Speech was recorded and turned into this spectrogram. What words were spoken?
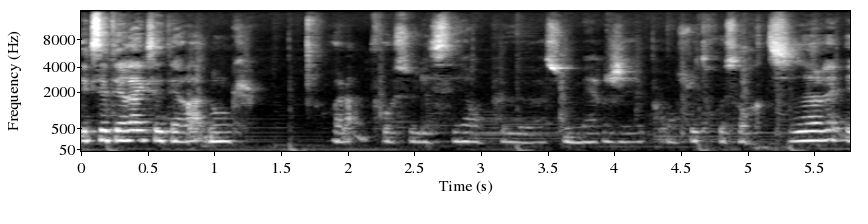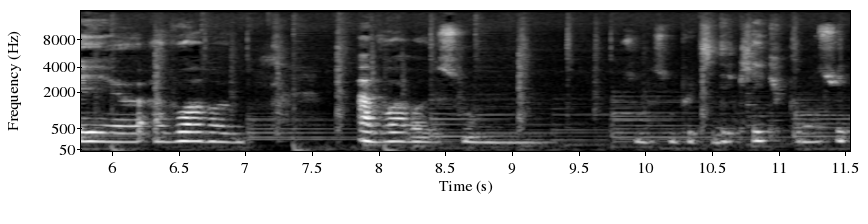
etc. etc. Donc voilà, faut se laisser un peu euh, submerger pour ensuite ressortir et euh, avoir, euh, avoir son, son, petit déclic pour ensuite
